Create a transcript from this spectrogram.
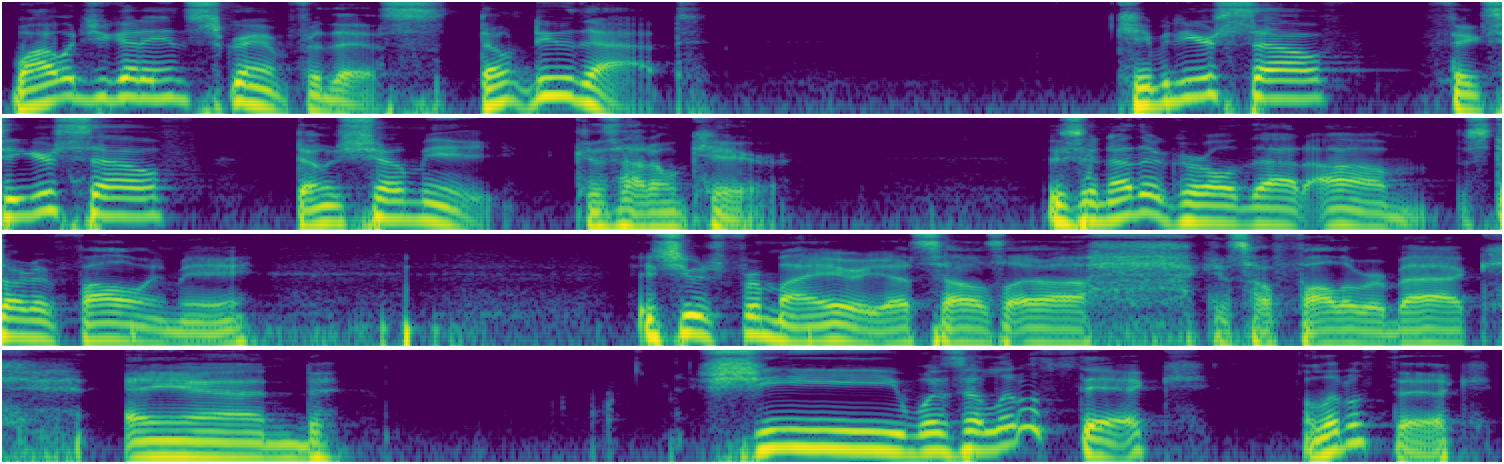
Why would you go to Instagram for this? Don't do that. Keep it to yourself. Fix it yourself. Don't show me because I don't care. There's another girl that um, started following me. And she was from my area, so I was like, uh, I guess I'll follow her back. And she was a little thick, a little thick,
